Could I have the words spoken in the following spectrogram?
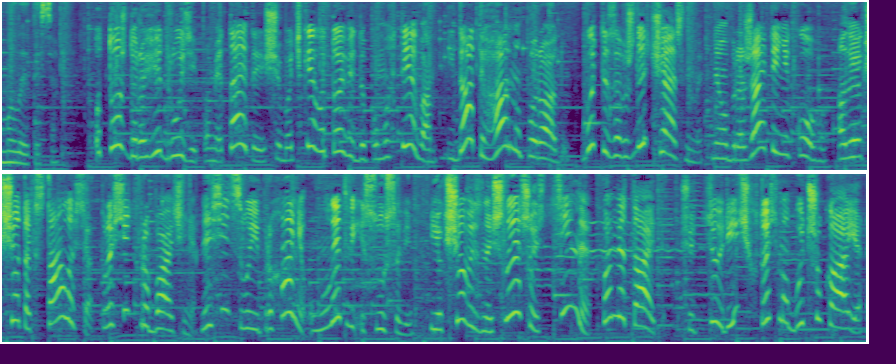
молитися. Отож, дорогі друзі, пам'ятайте, що батьки готові допомогти вам і дати гарну пораду. Будьте завжди чесними, не ображайте нікого. Але якщо так сталося, просіть пробачення, несіть свої прохання у молитві Ісусові. І якщо ви знайшли щось цінне, пам'ятайте. Що цю річ хтось, мабуть, шукає,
